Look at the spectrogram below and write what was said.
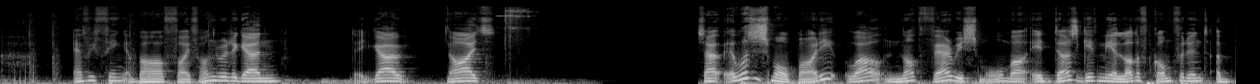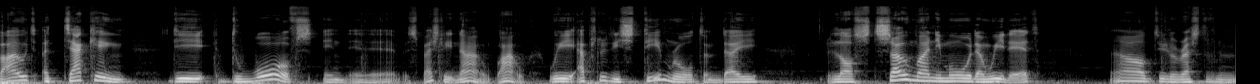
Uh, everything above 500 again. There you go. Nice. So it was a small party. Well, not very small, but it does give me a lot of confidence about attacking the dwarves in, uh, especially now. Wow, we absolutely steamrolled them. They lost so many more than we did. I'll do the rest of them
